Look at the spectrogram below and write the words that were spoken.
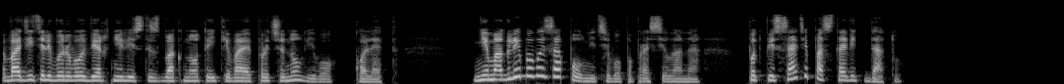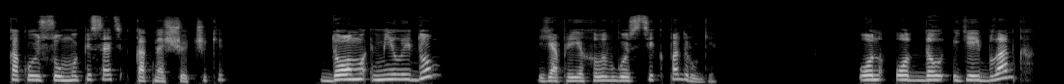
Водитель вырвал верхний лист из блокнота и, кивая, протянул его Колет. «Не могли бы вы заполнить его?» — попросила она. «Подписать и поставить дату». «Какую сумму писать? Как на счетчике?» «Дом, милый дом?» Я приехала в гости к подруге. Он отдал ей бланк,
